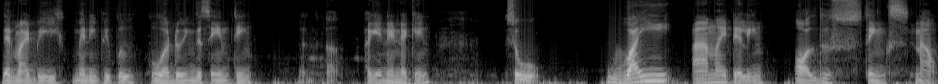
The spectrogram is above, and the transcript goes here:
There might be many people who are doing the same thing uh, again and again. So why am i telling all these things now?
